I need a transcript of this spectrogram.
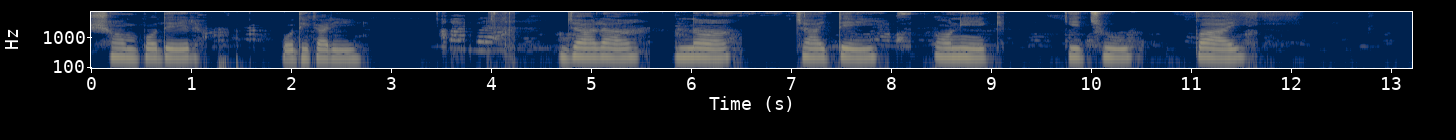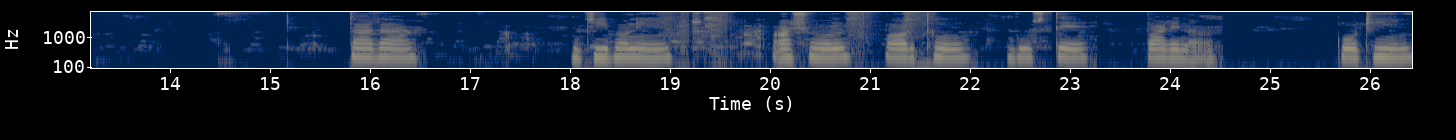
সম্পদের অধিকারী। যারা না চাইতেই অনেক কিছু পায় তারা জীবনে আসল অর্থ বুঝতে পারে না। কঠিন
